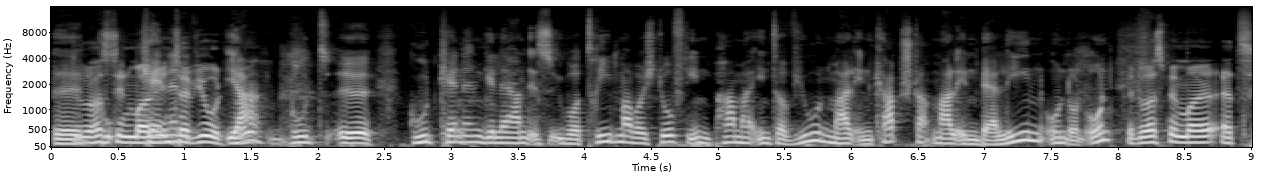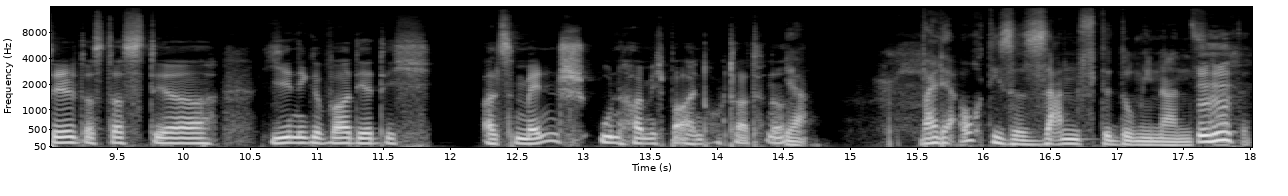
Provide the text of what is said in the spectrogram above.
äh, du hast ihn mal kennen, interviewt. Ja, ne? gut, äh, gut kennengelernt ist übertrieben, aber ich durfte ihn ein paar Mal interviewen, mal in Kapstadt, mal in Berlin und und und. Ja, du hast mir mal erzählt, dass das derjenige war, der dich als Mensch unheimlich beeindruckt hat. Ne? Ja. Weil der auch diese sanfte Dominanz mhm. hatte.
